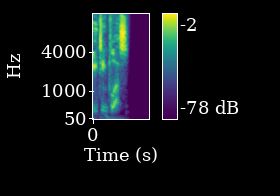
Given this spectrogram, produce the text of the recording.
18 plus.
